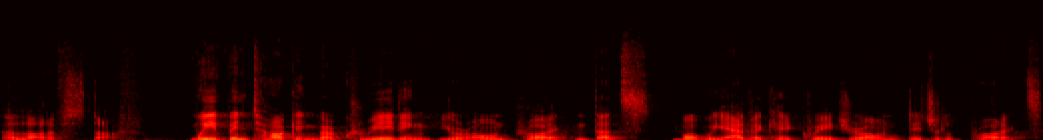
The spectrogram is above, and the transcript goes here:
a lot of stuff. We've been talking about creating your own product, and that's what we advocate create your own digital products.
